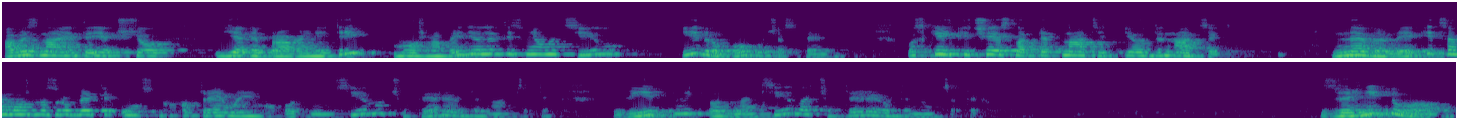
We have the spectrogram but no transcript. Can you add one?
А ви знаєте, якщо є неправильний дріб, можна виділити з нього цілу і дробову частину. Оскільки числа 15 і 11 невеликі, це можна зробити усно, отримаємо 1,4. Відповідь 1,4. Зверніть увагу,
